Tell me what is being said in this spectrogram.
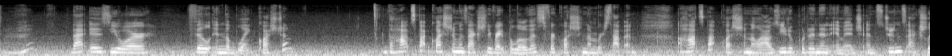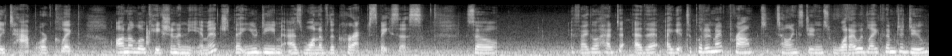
All right, that is your fill in the blank question. The hotspot question was actually right below this for question number seven. A hotspot question allows you to put in an image and students actually tap or click on a location in the image that you deem as one of the correct spaces. So if I go ahead to edit, I get to put in my prompt telling students what I would like them to do.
